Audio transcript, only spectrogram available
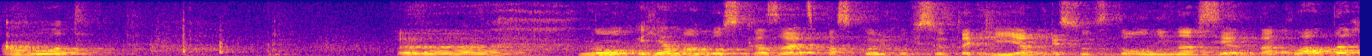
А вот, э, ну, я могу сказать, поскольку все-таки я присутствовал не на всех докладах,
